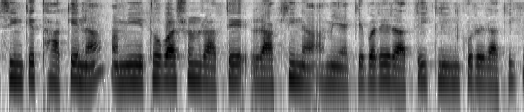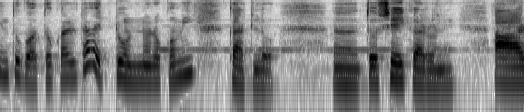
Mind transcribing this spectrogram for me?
সিঙ্কে থাকে না। আমি এঁঠো বাসন রাতে রাখি না। আমি একেবারে রাতেই ক্লিন করে রাখি। কিন্তু গতকালটা একটু অন্যরকমই কাটলো। তো সেই কারণে। আর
